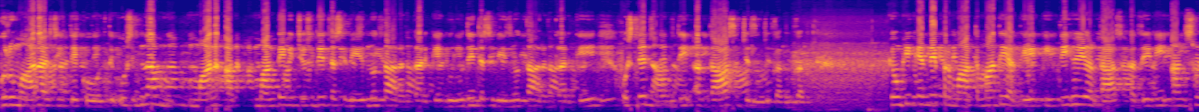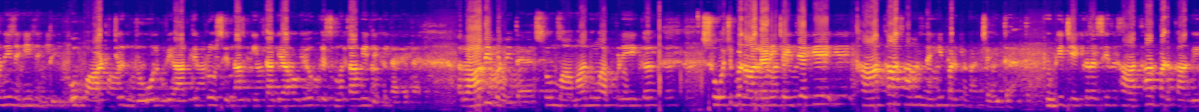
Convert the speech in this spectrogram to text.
ਗੁਰੂ ਮਹਾਰਾਜ ਜੀ ਦੇ ਕੋਲ ਤੇ ਉਸ ਦਾ ਮਨ ਮਨ ਦੇ ਵਿੱਚ ਉਸ ਦੀ ਤਸਵੀਰ ਨੂੰ ਧਾਰਨ ਕਰਕੇ, ਗੁਰੂ ਦੀ ਤਸਵੀਰ ਨੂੰ ਧਾਰਨ ਕਰਕੇ ਉਸ ਦੇ ਨਾਮ ਦੀ ਅਰਦਾਸ ਜ਼ਰੂਰ ਕਰੂਗਾ। ਕਿਉਂਕਿ ਕਹਿੰਦੇ ਪ੍ਰਮਾਤਮਾ ਦੇ ਅੱਗੇ ਕੀਤੀ ਹੋਈ ਅਰਦਾਸ ਕਦੇ ਵੀ ਅਣਸੁਣੀ ਨਹੀਂ ਹੁੰਦੀ। ਉਹ ਪਾਠ ਜੋ ਰੋਲ ਪਿਆਰ ਤੇ ਭਰੋਸੇ ਨਾਲ ਕੀਤਾ ਗਿਆ ਹੋਵੇ, ਉਹ ਕਿਸਮਤਾਂ ਵੀ ਲਿਖਦਾ ਹੈ। ਰਾਹ ਵੀ ਬਣਦਾ ਹੈ। ਸੋ ਮਾਵਾਂ ਨੂੰ ਆਪਣੀ ਇੱਕ ਸੋਚ ਬਣਾ ਲੈਣੀ ਚਾਹੀਦੀ ਹੈ ਕਿ ਥਾਂ ਥਾਂ ਸਾਨੂੰ ਨਹੀਂ ਭੜਕਣਾ ਚਾਹੀਦਾ। ਕਿਉਂਕਿ ਜੇਕਰ ਅਸੀਂ ਥਾਂ ਥਾਂ ਭੜਕਾਂਗੇ,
